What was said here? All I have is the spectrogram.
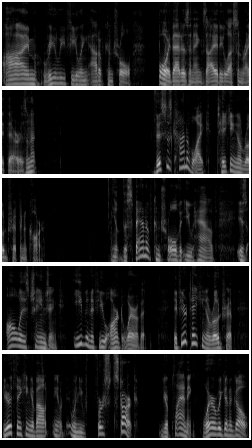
I'm really feeling out of control. Boy, that is an anxiety lesson right there, isn't it? This is kind of like taking a road trip in a car. You know, the span of control that you have is always changing, even if you aren't aware of it. If you're taking a road trip, you're thinking about, you know, when you first start, you're planning. Where are we going to go?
